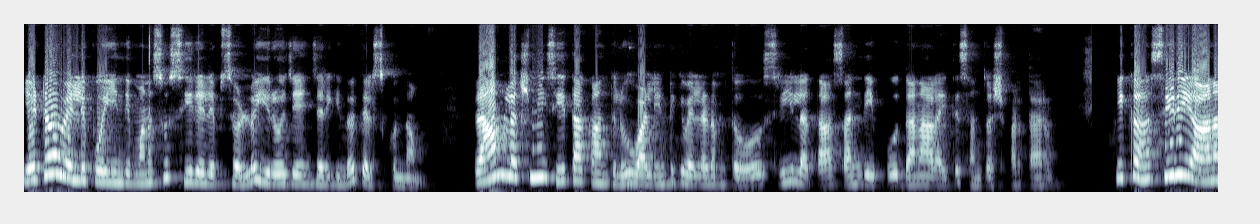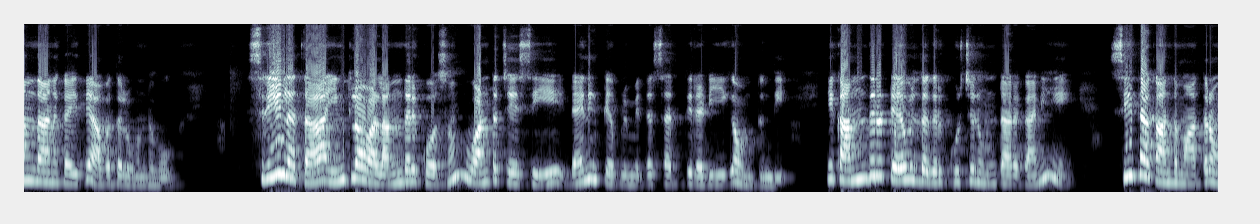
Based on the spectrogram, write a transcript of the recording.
ఎటో వెళ్ళిపోయింది మనసు సీరియల్ ఎపిసోడ్లో ఈ రోజు ఏం జరిగిందో తెలుసుకుందాం. రామ్ లక్ష్మి సీతాకాంతులు వాళ్ళ ఇంటికి వెళ్ళడంతో శ్రీలత సందీప్ ధనాలైతే సంతోషపడతారు. ఇక సిరి ఆనందానికైతే అవతలు ఉండవు. శ్రీలత ఇంట్లో వాళ్ళందరి కోసం వంట చేసి డైనింగ్ టేబుల్ మీద సర్ది రెడీగా ఉంటుంది. ఇక అందరూ టేబుల్ దగ్గర కూర్చొని ఉంటారు కానీ సీతాకాంత్ మాత్రం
